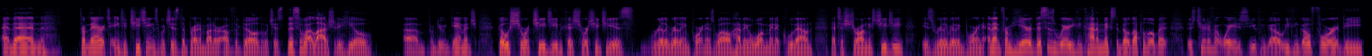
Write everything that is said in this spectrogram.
And then from there, it's Ancient Teachings, which is the bread and butter of the build, which is this is what allows you to heal um, from doing damage. Go short Chi-Ji because short Chi-Ji is really, really important as well. Having a one minute cooldown that's as strong as Chi-Ji is really, really important. And then from here, this is where you can kind of mix the build up a little bit. There's two different ways you can go. You can go for the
